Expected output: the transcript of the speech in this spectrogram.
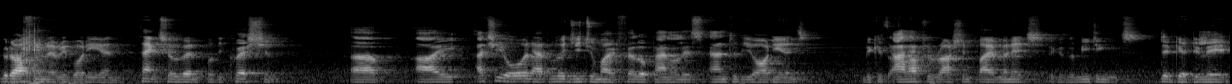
good afternoon, everybody, and thanks, Sylvain, for the question. Uh, I actually owe an apology to my fellow panelists and to the audience because I have to rush in five minutes because the meetings did get delayed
